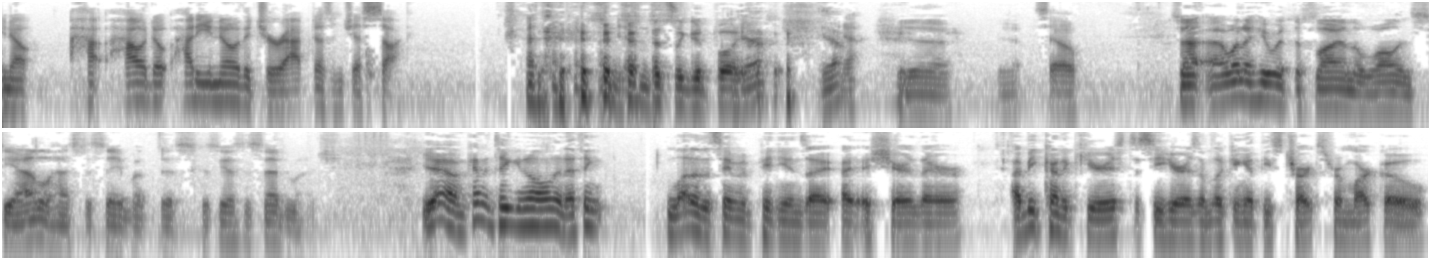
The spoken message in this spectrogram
you know how how do how do you know that your app doesn't just suck? That's a good point. Yeah, yeah. Yeah. Yeah, yeah. So So I, I want to hear what the fly on the wall in Seattle has to say about this because he hasn't said much. Yeah, I'm kind of taking it all in. I think a lot of the same opinions I, I share there. I'd be kind of curious to see here as I'm looking at these charts from Marco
